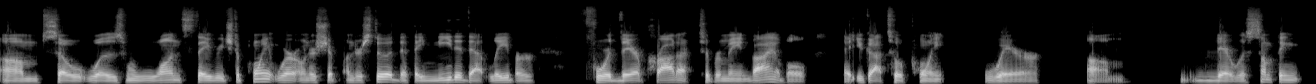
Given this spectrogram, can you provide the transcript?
Um, so was once they reached a point where ownership understood that they needed that labor for their product to remain viable, that you got to a point where um, there was something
